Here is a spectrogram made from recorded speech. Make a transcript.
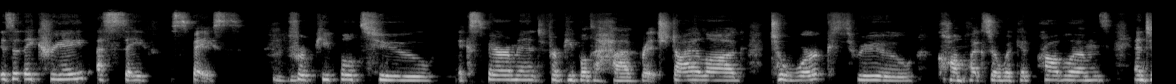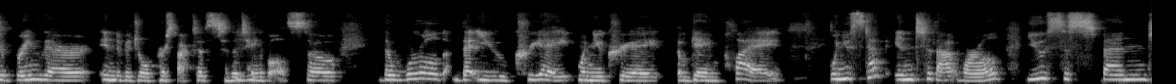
is that they create a safe space mm-hmm. for people to experiment, for people to have rich dialogue, to work through complex or wicked problems, and to bring their individual perspectives to the mm-hmm. table. So, the world that you create when you create the game play when you step into that world, you suspend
